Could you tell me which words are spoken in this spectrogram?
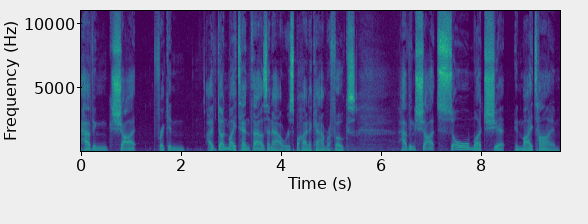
having shot freaking, I've done my 10,000 hours behind a camera, folks. Having shot so much shit in my time,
